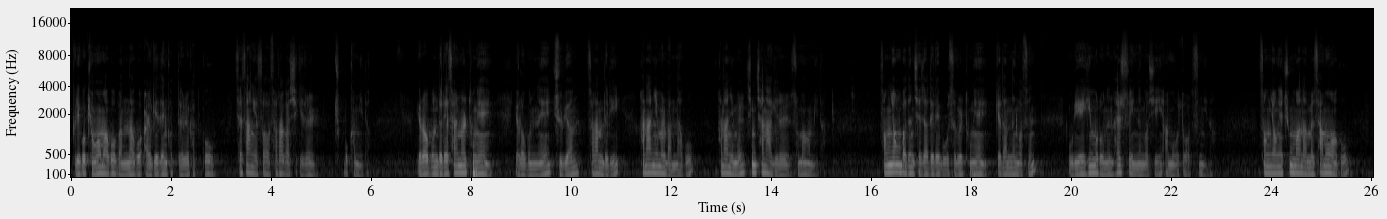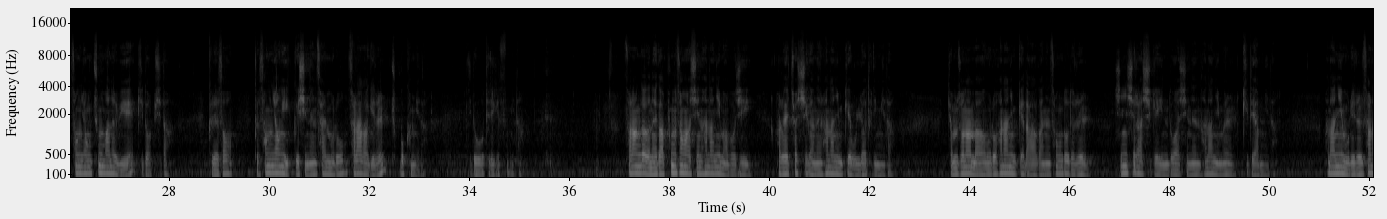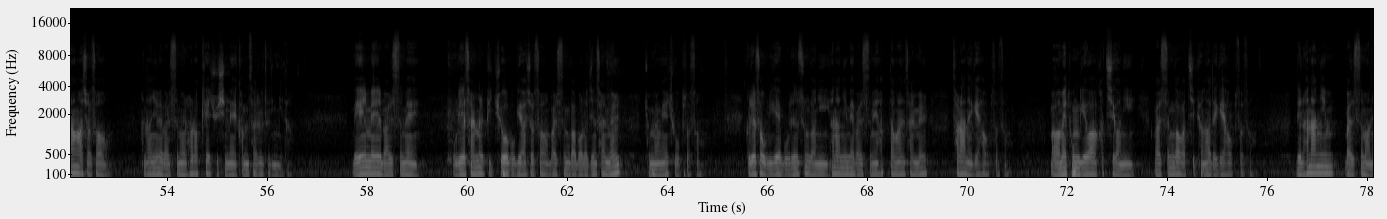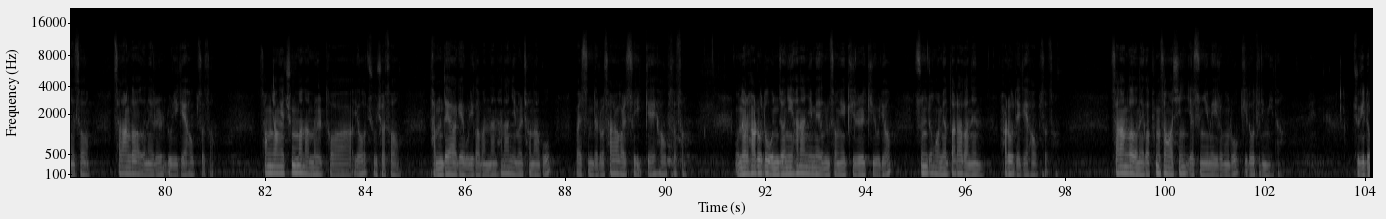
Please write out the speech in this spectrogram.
그리고 경험하고 만나고 알게 된 것들을 갖고 세상에서 살아가시기를 축복합니다. 여러분들의 삶을 통해 여러분의 주변 사람들이 하나님을 만나고 하나님을 칭찬하기를 소망합니다. 성령 받은 제자들의 모습을 통해 깨닫는 것은 우리의 힘으로는 할 수 있는 것이 아무것도 없습니다. 성령의 충만함을 사모하고 성령 충만을 위해 기도합시다. 그래서 그 성령이 이끄시는 삶으로 살아가기를 축복합니다. 기도 드리겠습니다. 사랑과 은혜가 풍성하신 하나님 아버지, 하루의 첫 시간을 하나님께 올려드립니다. 겸손한 마음으로 하나님께 나아가는 성도들을 신실하시게 인도하시는 하나님을 기대합니다. 하나님 우리를 사랑하셔서 하나님의 말씀을 허락해 주심에 감사를 드립니다. 매일매일 말씀에 우리의 삶을 비추어 보게 하셔서 말씀과 멀어진 삶을 조명해 주옵소서. 그래서 우리의 모든 순간이 하나님의 말씀에 합당한 삶을 살아내게 하옵소서. 마음의 동기와 가치관이 말씀과 같이 변화되게 하옵소서. 늘 하나님 말씀 안에서 사랑과 은혜를 누리게 하옵소서. 성령의 충만함을 더하여 주셔서 담대하게 우리가 만난 하나님을 전하고 말씀대로 살아갈 수 있게 하옵소서. 오늘 하루도 온전히 하나님의 음성에 귀를 기울여 순종하며 따라가는 하루 되게 하옵소서. 사랑과 은혜가 풍성하신 예수님의 이름으로 기도드립니다. 주기도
